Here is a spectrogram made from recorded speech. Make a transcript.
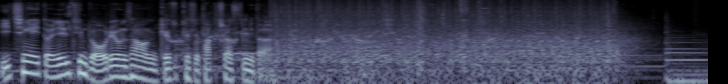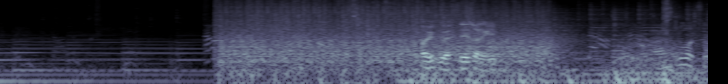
2층에 있던 1팀도 어려운 상황이 계속해서 닥쳐왔습니다. 어이구야 내장이 안 죽었어.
